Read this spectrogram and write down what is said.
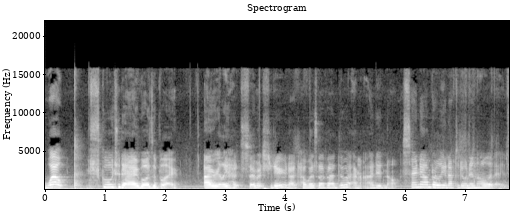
Well, school today was a blow. I really had so much to do and I told myself I'd do it and I did not. So now I'm probably gonna have to do it in the holidays.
